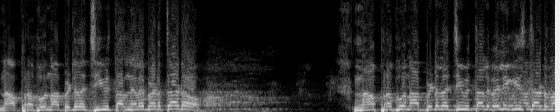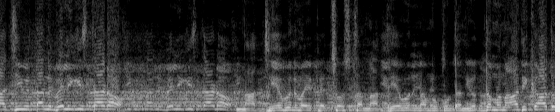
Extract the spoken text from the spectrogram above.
నా ప్రభు నా బిడ్డల జీవితాలు నిలబెడతాడు. నా ప్రభు నా బిడ్డల జీవితాలు వెలిగిస్తాడు. నా జీవితాన్ని వెలిగిస్తాడో. వెలిగిస్తాడో నా దేవుని వైపే చూస్తాను. నా దేవుని నమ్ముకుంటాను. యుద్ధము నాది కాదు.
